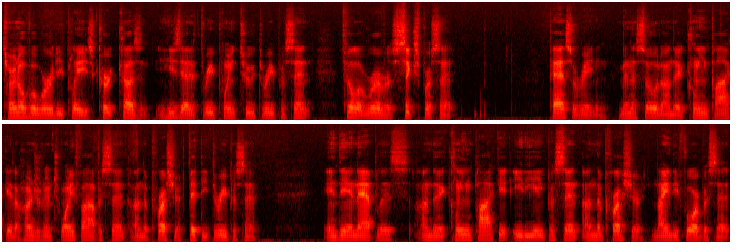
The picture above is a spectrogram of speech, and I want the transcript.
Turnover worthy plays. Kirk Cousin, he's at a 3.23%. Philip Rivers, 6%. Passer rating. Minnesota under clean pocket, 125%. Under pressure, 53%. Indianapolis under clean pocket, 88%. Under pressure, 94%.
